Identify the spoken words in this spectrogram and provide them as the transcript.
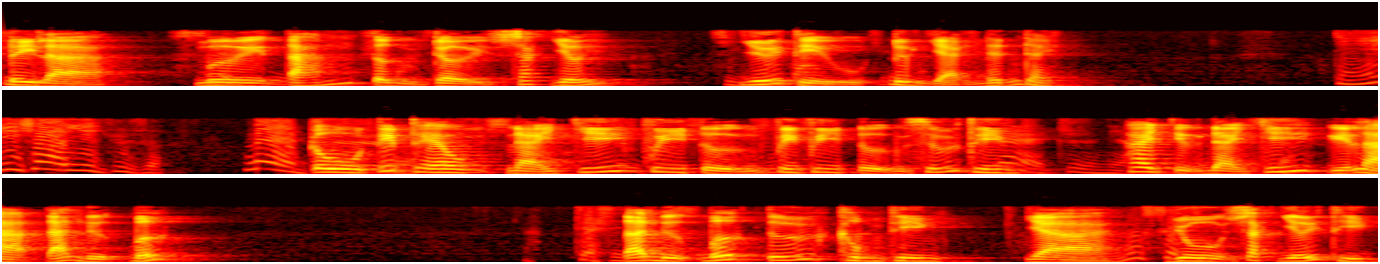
Đây là 18 tầng trời sắc giới. Giới thiệu đơn giản đến đây. Câu tiếp theo, nại chí phi tượng phi phi tượng xứ thiên. Hai chữ nại chí nghĩa là đã lược bớt. Đã lược bớt tứ không thiên và vô sắc giới thiên.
